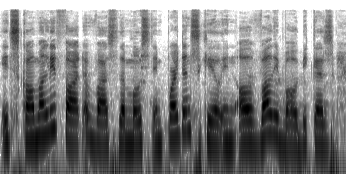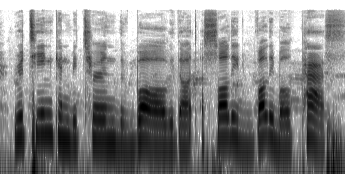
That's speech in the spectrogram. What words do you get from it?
It's commonly thought of as the most important skill in all volleyball because routine can be turned the ball without a solid volleyball pass.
